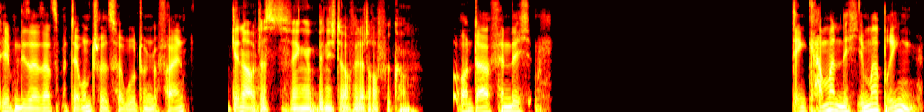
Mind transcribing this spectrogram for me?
eben dieser Satz mit der Unschuldsvermutung gefallen. genau, deswegen bin ich da auch wieder drauf gekommen. Und da finde ich, den kann man nicht immer bringen.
